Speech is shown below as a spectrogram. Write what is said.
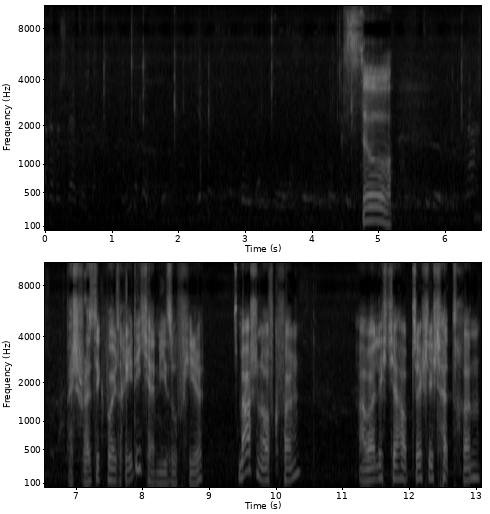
Anfrage bestätigt. So. Bei Jurassic World rede ich ja nie so viel. Ist mir auch schon aufgefallen. Aber liegt ja hauptsächlich daran,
